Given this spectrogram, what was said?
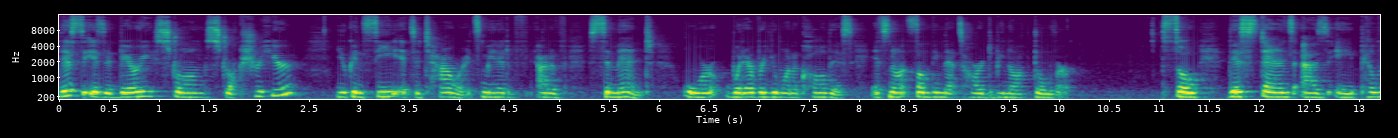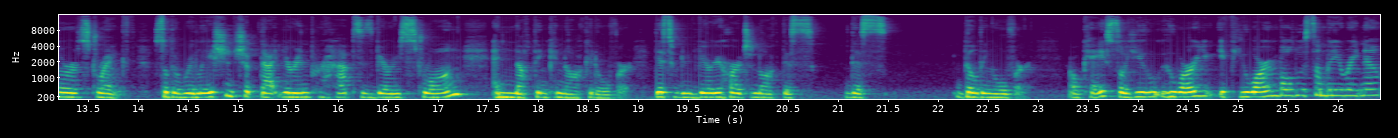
This is a very strong structure here. You can see it's a tower. It's made out of, out of cement or whatever you want to call this. It's not something that's hard to be knocked over. So this stands as a pillar of strength. So the relationship that you're in perhaps is very strong and nothing can knock it over. This would be very hard to knock this this building over. Okay, so you who are you if you are involved with somebody right now,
